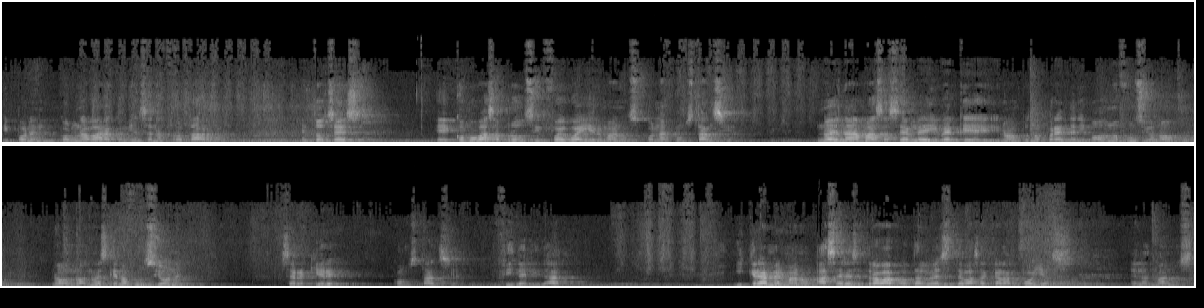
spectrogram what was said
y ponen con una vara, comienzan a frotar. Entonces, eh, ¿cómo vas a producir fuego ahí, hermanos? Con la constancia. No es nada más hacerle y ver que no, pues no prende ni modo, no funcionó. No, no, no es que no funcione. Se requiere constancia, fidelidad. Y créame, hermano, hacer ese trabajo tal vez te va a sacar ampollas en las manos.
